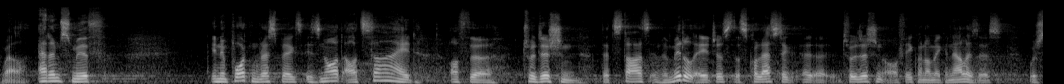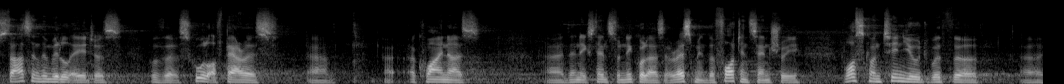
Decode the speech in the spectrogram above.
well, Adam Smith in important respects is not outside of the tradition that starts in the Middle Ages, the scholastic uh, tradition of economic analysis, which starts in the Middle Ages with the School of Paris, uh, Aquinas, uh, then extends to Nicolas Oresme in the 14th century, was continued with the uh, uh,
